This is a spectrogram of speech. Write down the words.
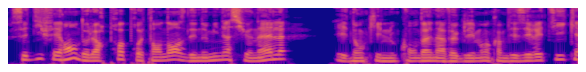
c'est différent de leur propre tendance dénominationnelle, et donc ils nous condamnent aveuglément comme des hérétiques.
